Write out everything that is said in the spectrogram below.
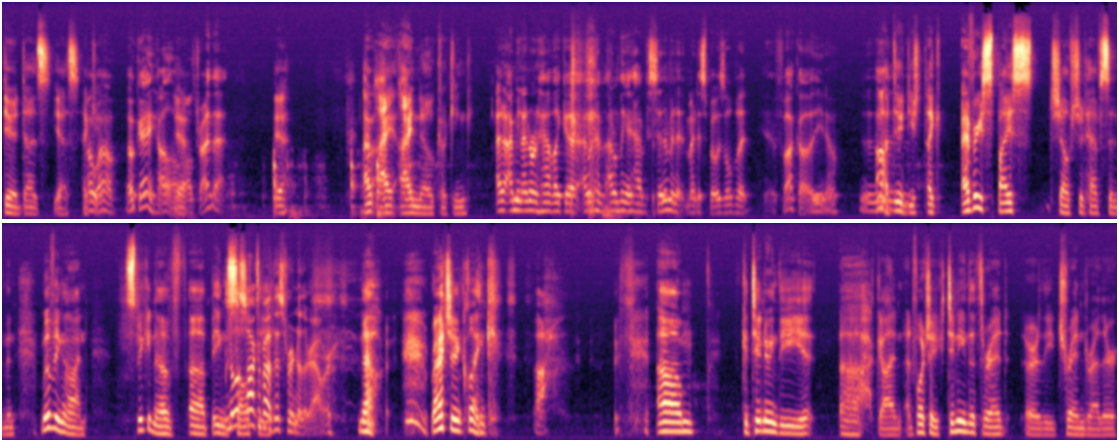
dude, it does. Yes. heck Oh yeah. wow. Okay, I'll, Yeah. I'll try that. Yeah. I, I I know cooking. I, I mean, I don't have like a. I don't have. I don't think I have cinnamon at my disposal, but fuck, I'll, you know. Oh, dude, you like every spice shelf should have cinnamon. Moving on. Speaking of uh, being No, salty. let's talk about this for another hour. No, Ratchet and Clank. Ah, Um, continuing the, uh, God, unfortunately, continuing the thread or the trend rather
